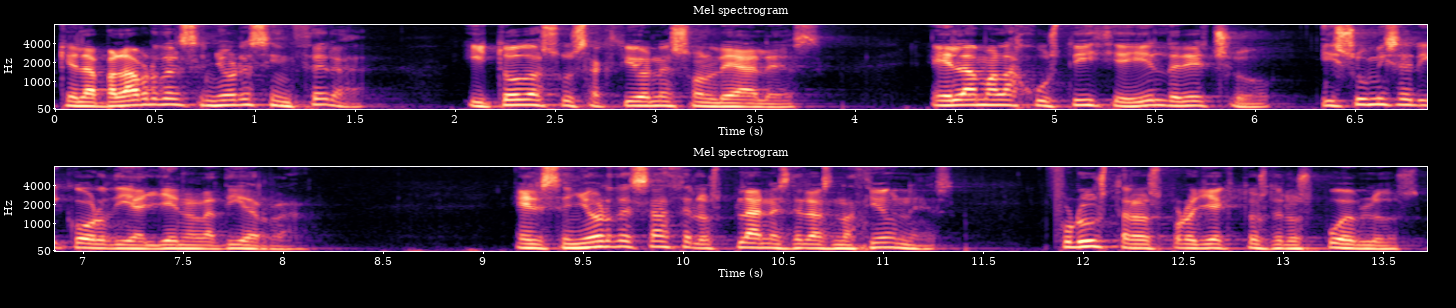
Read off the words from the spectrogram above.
Que la palabra del Señor es sincera, y todas sus acciones son leales. Él ama la justicia y el derecho, y su misericordia llena la tierra. El Señor deshace los planes de las naciones, frustra los proyectos de los pueblos,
